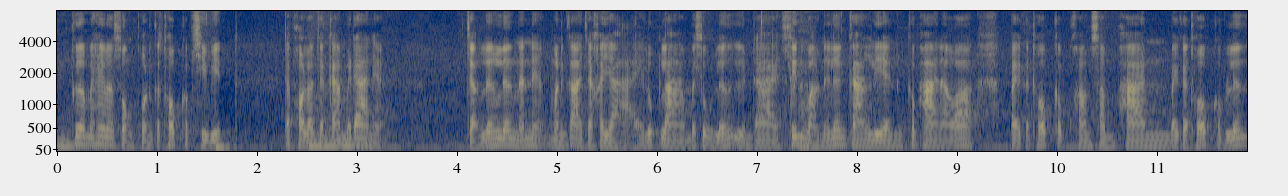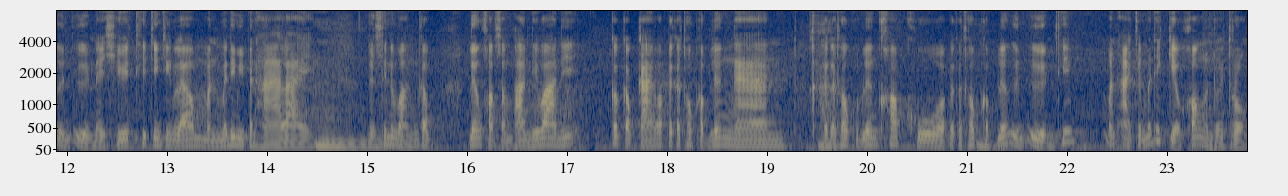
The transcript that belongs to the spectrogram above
อืมเพื่อไม่ให้มันส่งผลกระทบกับชีวิต แต่พอเราจัดการไม่ได้เนี่ย จากเรื่องเรื่องนั้นเนี่ยมันก็อาจจะขยายลุกลามไปสู่เรื่องอื่นได้ สิ้นหวังในเรื่องการเรียนก็พานะว่าไปกระทบกับความสัมพันธ์ ไปกระทบกับเรื่องอื่น ๆ ในชีวิตที่จริง ๆ แล้วมันไม่ได้มีปัญหาอะไรอืมหรือสิ้นหวังกับเรื่องความสัมพันธ์ที่ว่านี้ก็กลับกลายว่าไปกระทบกับเรื่องงานครับไปกระทบกับเรื่องครอบครัว ไปกระทบกับเรื่องอื่น ๆ ที่มันอาจจะไม่ได้เกี่ยวข้องกันโดยตรง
